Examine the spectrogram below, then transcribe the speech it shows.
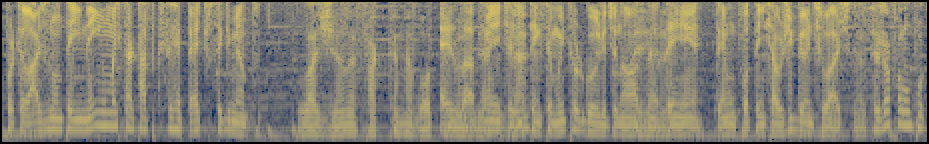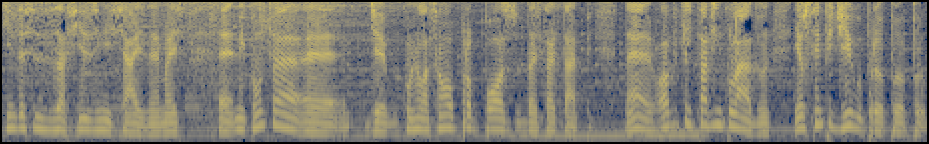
porque Lages não tem nenhuma startup que se repete o segmento. Lagiano é faca na bota. É, exatamente, amigo, a gente né? tem que ter muito orgulho de nós, tem, né? né? Tem, tem um potencial gigante, acho. É, você já falou um pouquinho desses desafios iniciais, né? Mas é, me conta, é, Diego, com relação ao propósito da startup, né? Óbvio que ele está vinculado. Eu sempre digo para pro, pro,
